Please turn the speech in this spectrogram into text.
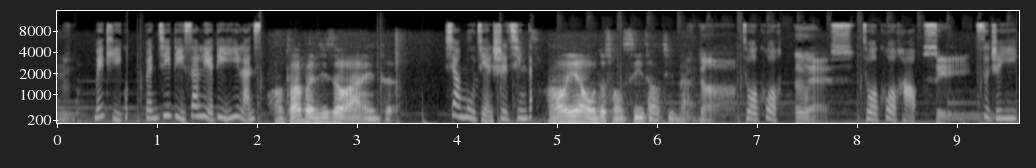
嗯媒体柜本机第三列第一。栏好，找到本机之后按 Enter。项目检视清单。然后一样，我就从 C 找进来.左括 OS. 左括号。C. 四之一。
